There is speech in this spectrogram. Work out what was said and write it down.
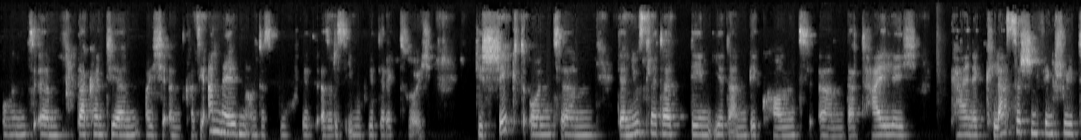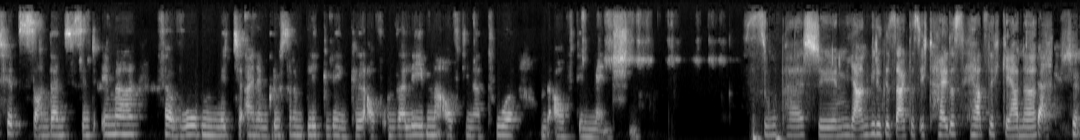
Und ähm, da könnt ihr euch ähm, quasi anmelden und das Buch wird, also das E-Book wird direkt zu euch geschickt und ähm, der Newsletter, den ihr dann bekommt, ähm, da teile ich keine klassischen Feng Shui-Tipps, sondern sie sind immer verwoben mit einem größeren Blickwinkel auf unser Leben, auf die Natur und auf den Menschen. Super schön. Ja, und wie du gesagt hast, ich teile das herzlich gerne. Dankeschön.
